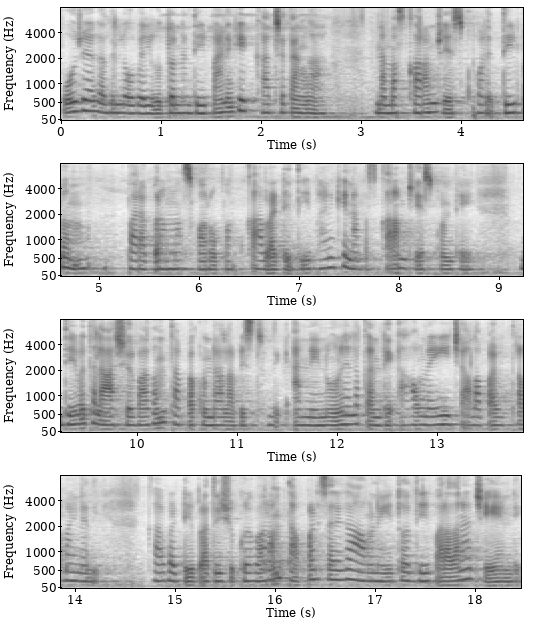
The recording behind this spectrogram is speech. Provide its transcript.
పూజా గదిలో వెలుగుతున్న దీపానికి ఖచ్చితంగా నమస్కారం చేసుకోవాలి. దీపం పరబ్రహ్మ స్వరూపం కాబట్టి దీపానికి నమస్కారం చేసుకుంటే దేవతల ఆశీర్వాదం తప్పకుండా లభిస్తుంది. అన్ని నూనెల కంటే ఆవు నెయ్యి చాలా పవిత్రమైనది కాబట్టి ప్రతి శుక్రవారం తప్పనిసరిగా ఆవు నెయ్యితో దీపారాధన చేయండి.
